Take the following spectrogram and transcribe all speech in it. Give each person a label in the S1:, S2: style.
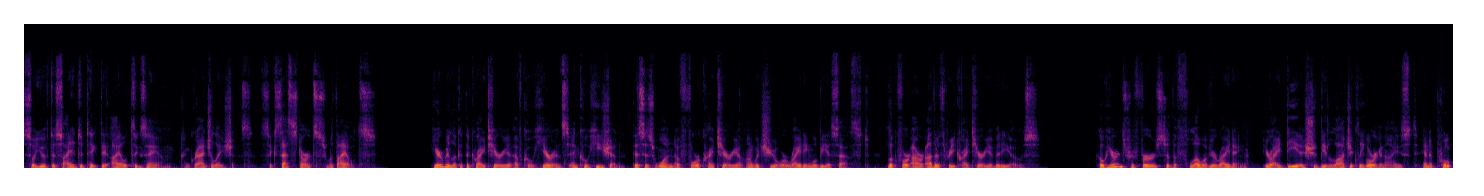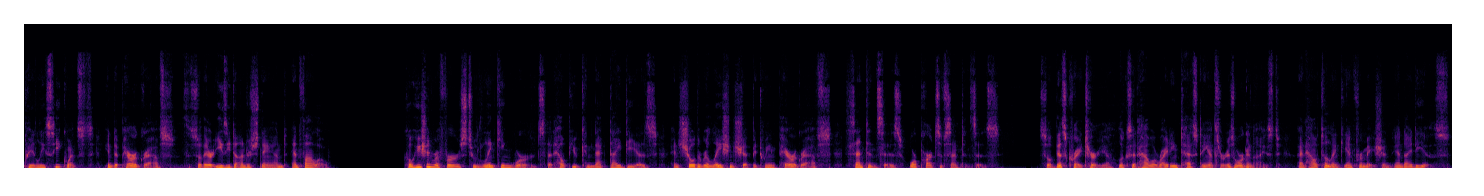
S1: So you have decided to take the IELTS exam. Congratulations. Success starts with IELTS. Here we look at the criteria of coherence and cohesion. This is one of four criteria on which your writing will be assessed. Look for our other three criteria videos. Coherence refers to the flow of your writing. Your ideas should be logically organized and appropriately sequenced into paragraphs so they are easy to understand and follow. Cohesion refers to linking words that help you connect ideas and show the relationship between paragraphs, sentences, or parts of sentences. So, this criteria looks at how a writing test answer is organized and how to link information and ideas.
